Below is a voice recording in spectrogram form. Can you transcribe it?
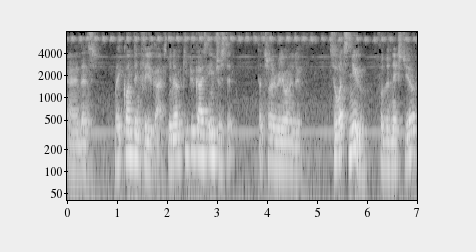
And that's make content for you guys. You know, keep you guys interested. That's what I really want to do. So what's new for the next year?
